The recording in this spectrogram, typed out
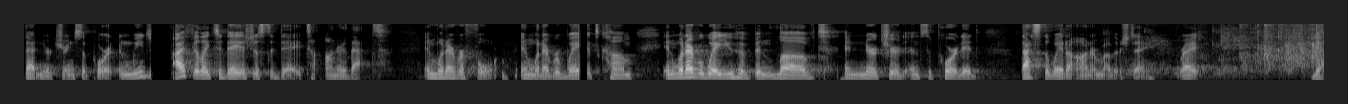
that nurturing support. And we, I feel like today is just a day to honor that in whatever form, in whatever way it's come, in whatever way you have been loved and nurtured and supported that's the way to honor Mother's Day, right? Yeah.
